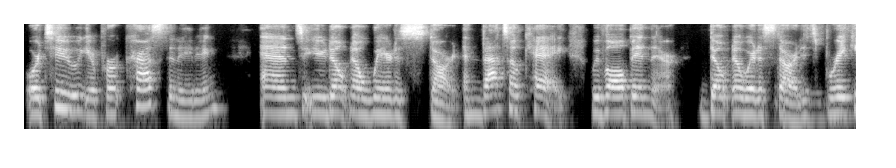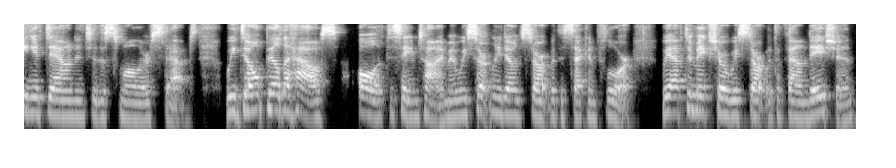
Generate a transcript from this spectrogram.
or two you're procrastinating and you don't know where to start and that's okay we've all been there don't know where to start. It's breaking it down into the smaller steps. We don't build a house all at the same time, and we certainly don't start with the second floor. We have to make sure we start with the foundation,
